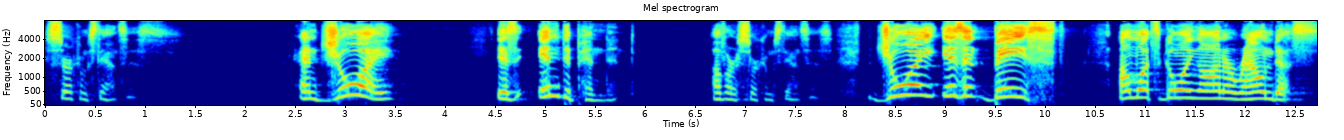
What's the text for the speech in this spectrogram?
circumstances. And joy is independent of our circumstances. Joy isn't based on what's going on around us.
